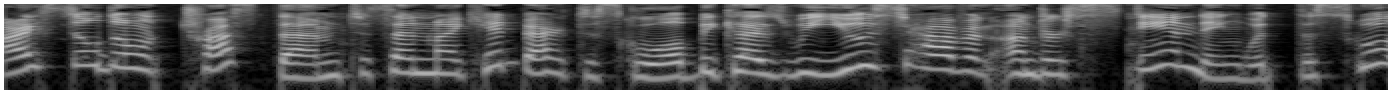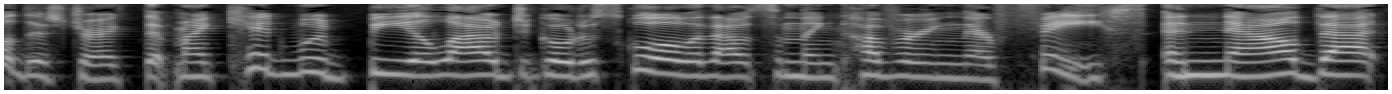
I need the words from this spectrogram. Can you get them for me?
I still don't trust them to send my kid back to school because we used to have an understanding with the school district that my kid would be allowed to go to school without something covering their face. And now that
